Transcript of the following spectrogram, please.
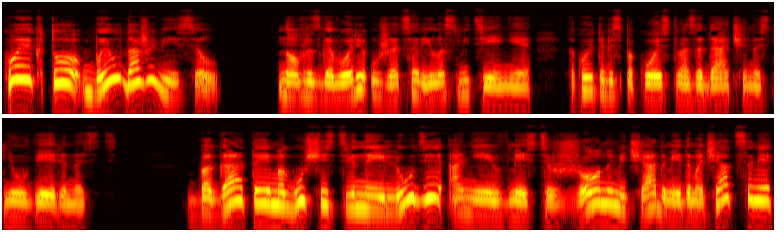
Кое-кто был даже весел но в разговоре уже царило смятение, какое-то беспокойство, озадаченность, неуверенность. Богатые, могущественные люди, они вместе с женами, чадами и домочадцами,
